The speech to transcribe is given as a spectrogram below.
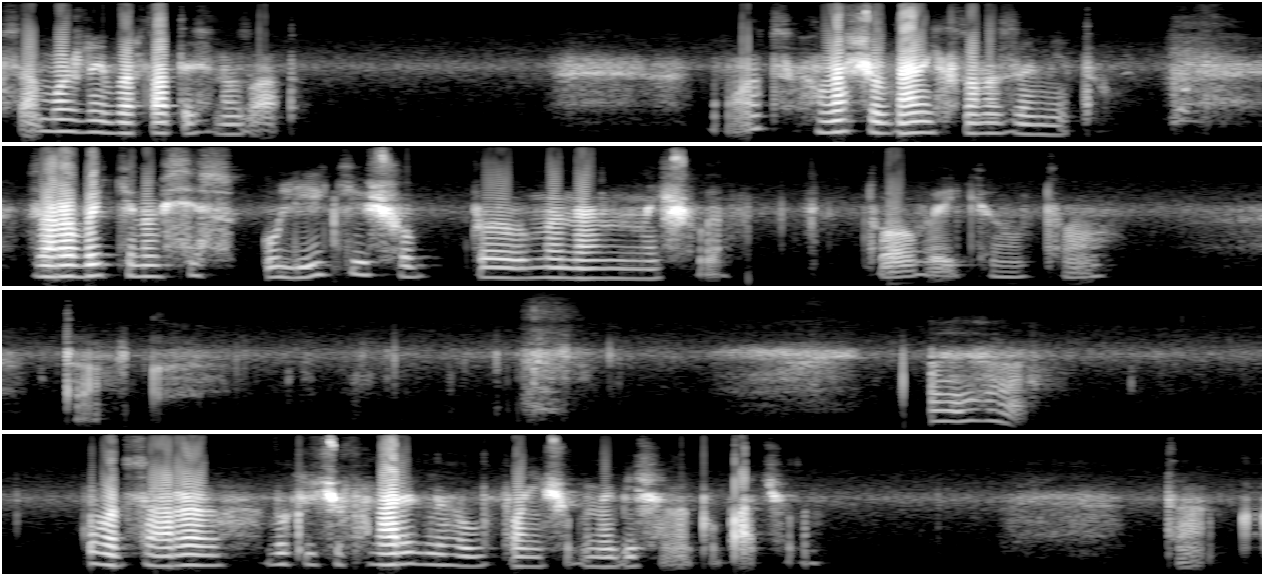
Все можна і вертатись назад. От. Головне, щоб мене ніхто не замітив. Зараз викину всі уліки, щоб е, мене не знайшли. То викину, то. Так. Ага. От зараз виключу фонарик на телефоні, щоб мене більше не побачили. Так.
